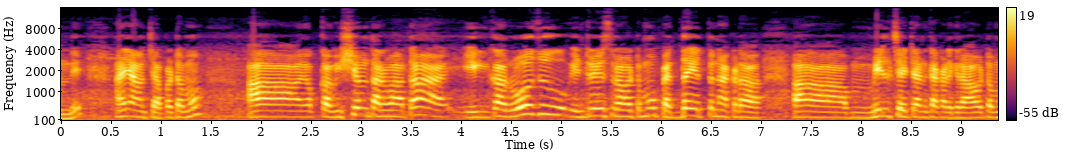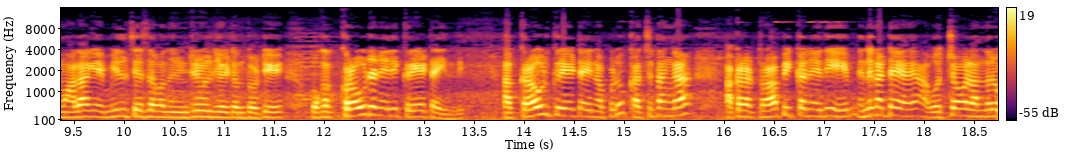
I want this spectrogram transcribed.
ఉంది అని ఆమె చెప్పటము. ఆ యొక్క విషయం తర్వాత ఇంకా రోజు ఇంటర్వ్యూస్ రావటము పెద్ద ఎత్తున అక్కడ మీల్ చేయడానికి అక్కడికి రావటము అలాగే మీల్ చేసే వాళ్ళని ఇంటర్వ్యూలు చేయటంతో ఒక క్రౌడ్ అనేది క్రియేట్ అయింది. ఆ క్రౌడ్ క్రియేట్ అయినప్పుడు ఖచ్చితంగా అక్కడ ట్రాఫిక్ అనేది ఎందుకంటే వచ్చే వాళ్ళందరూ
